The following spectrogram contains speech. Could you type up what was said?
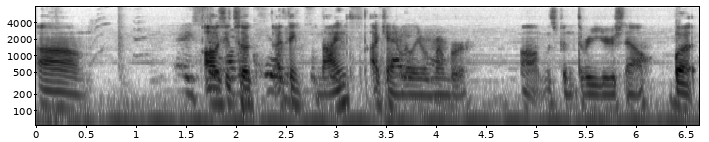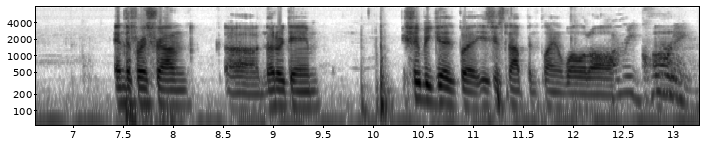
Um, obviously took I think ninth. I can't really remember. Um, it's been three years now, but in the first round, uh, Notre Dame should be good, but he's just not been playing well at all. I'm recording.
